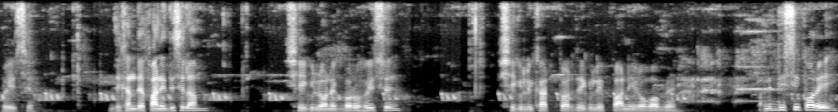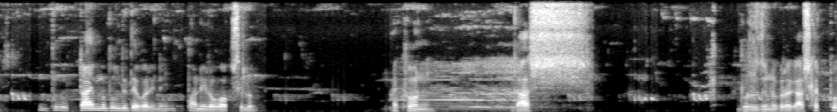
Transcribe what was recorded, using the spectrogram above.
হয়েছে। যেখান দিয়ে পানি দিছিলাম, সেইগুলো অনেক বড় হয়েছে। সেগুলি কাটবার যেগুলি পানির অভাবে, পানি দিছি পরে, কিন্তু টাইম মতন দিতে পারিনি পানির অভাব ছিল। এখন ঘাস, গরুর জন্য করে ঘাস কাটবো।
